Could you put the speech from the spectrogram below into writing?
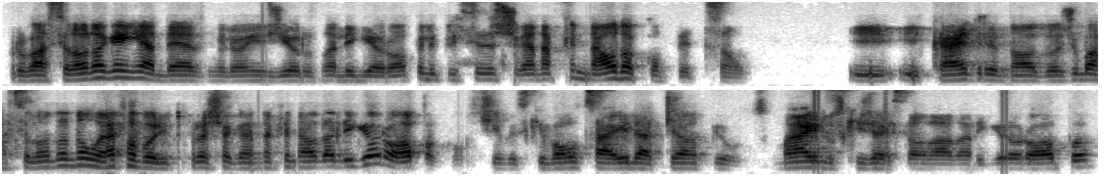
Para o Barcelona ganhar 10 milhões de euros na Liga Europa, ele precisa chegar na final da competição. E, e cá entre nós, hoje o Barcelona não é favorito para chegar na final da Liga Europa, com os times que vão sair da Champions, mais dos que já estão lá na Liga Europa,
